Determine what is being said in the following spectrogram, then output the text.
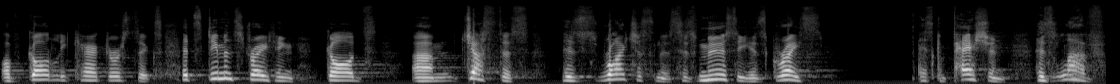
of godly characteristics. It's demonstrating God's um, justice, His righteousness, His mercy, His grace, His compassion, His love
